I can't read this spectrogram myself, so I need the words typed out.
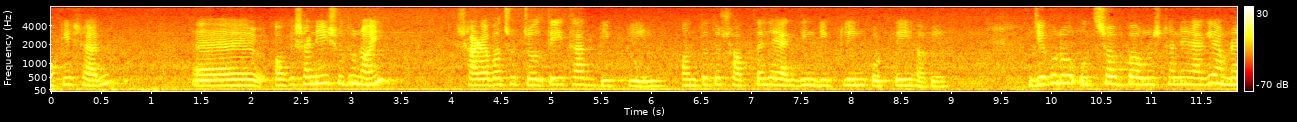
অকেশান অকেশানেই শুধু নয়, সারা বছর চলতেই থাক ডিপ ক্লিন অন্তত সপ্তাহে একদিন ডিপ ক্লিন করতেই হবে। যে কোনো উৎসব বা অনুষ্ঠানের আগে আমরা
